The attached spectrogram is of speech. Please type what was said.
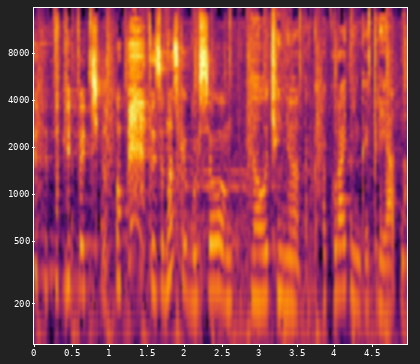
То есть у нас как бы все очень э, так аккуратненько и приятно.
